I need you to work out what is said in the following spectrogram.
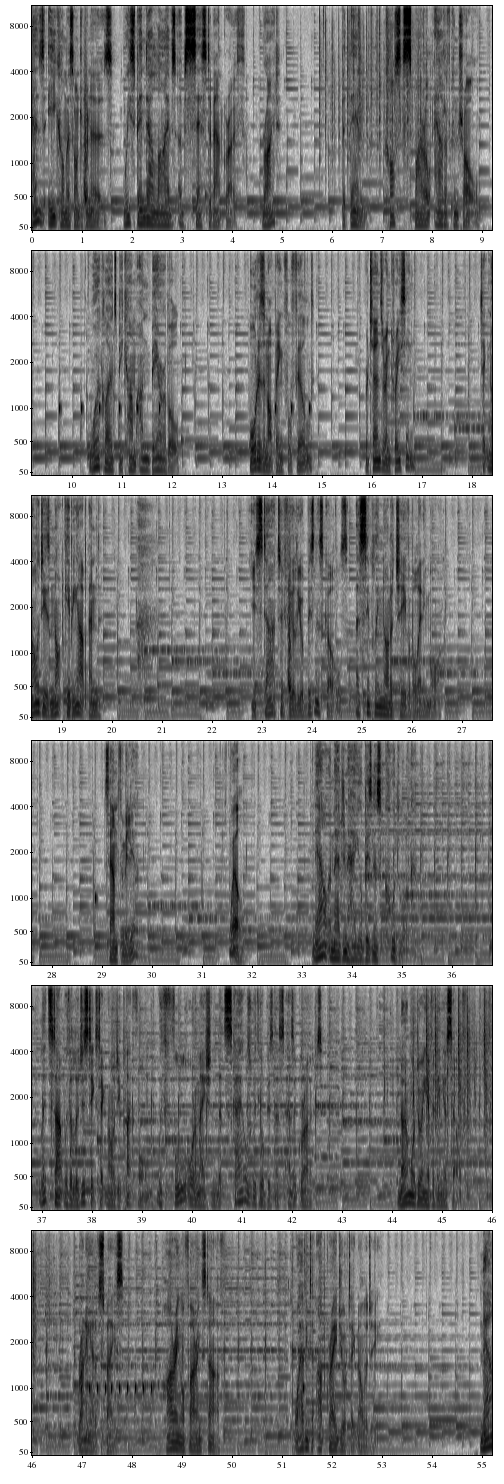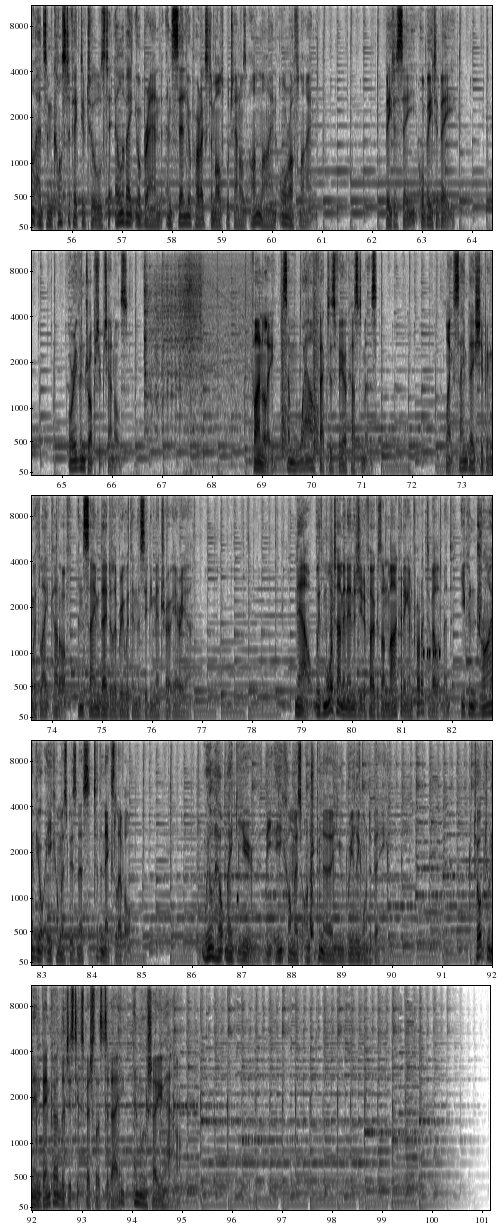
As e commerce entrepreneurs, we spend our lives obsessed about growth, right? But then, costs spiral out of control. Workloads become unbearable. Orders are not being fulfilled. Returns are increasing. Technology is not keeping up, and you start to feel your business goals are simply not achievable anymore. Sound familiar? Well, now imagine how your business could look. Let's start with a logistics technology platform with full automation that scales with your business as it grows. No more doing everything yourself, running out of space, hiring or firing staff, or having to upgrade your technology. Now add some cost effective tools to elevate your brand and sell your products to multiple channels online or offline. B2C or B2B, or even dropship channels. Finally, some wow factors for your customers, like same day shipping with late cutoff and same day delivery within the Sydney metro area. Now, with more time and energy to focus on marketing and product development, you can drive your e commerce business to the next level. We'll help make you the e commerce entrepreneur you really want to be. Talk to an Invenco logistics specialist today and we'll show you how.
